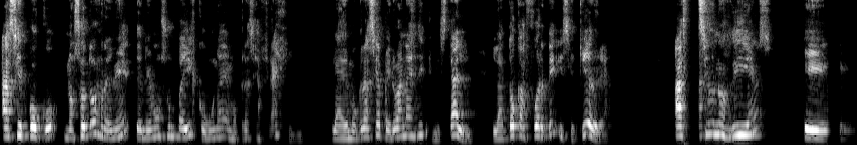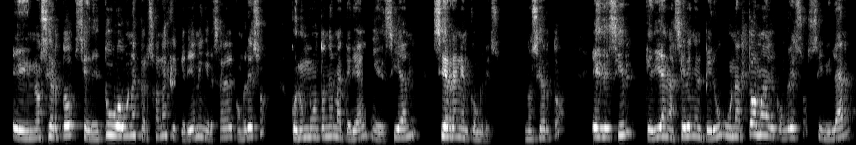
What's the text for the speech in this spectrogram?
hace poco, nosotros, René, tenemos un país con una democracia frágil. La democracia peruana es de cristal, la toca fuerte y se quiebra. Hace unos días, eh, eh, ¿no es cierto?, se detuvo a unas personas que querían ingresar al Congreso con un montón de material que decían cierren el Congreso, ¿no es cierto? Es decir, querían hacer en el Perú una toma del Congreso similar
